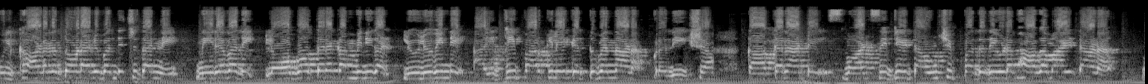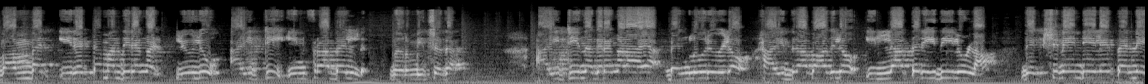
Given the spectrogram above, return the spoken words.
ഉദ്ഘാടനത്തോടനുബന്ധിച്ച് തന്നെ നിരവധി ലോകോത്തര കമ്പനികൾ ലുലുവിന്റെ ഐ ടി പാർക്കിലേക്ക് എത്തുമെന്നാണ് പ്രതീക്ഷ. കാക്കനാട്ടെ സ്മാർട്ട് സിറ്റി ടൗൺഷിപ്പ് പദ്ധതിയുടെ ഭാഗമായിട്ടാണ് വമ്പൻ ഇരട്ട മന്ദിരങ്ങൾ ലുലു ഐ ടി ഇൻഫ്രാബെൽഡ് നിർമ്മിച്ചത്. ഐ ടി നഗരങ്ങളായ ബംഗളൂരുവിലോ ഹൈദരാബാദിലോ ഇല്ലാത്ത രീതിയിലുള്ള ദക്ഷിണേന്ത്യയിലെ തന്നെ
